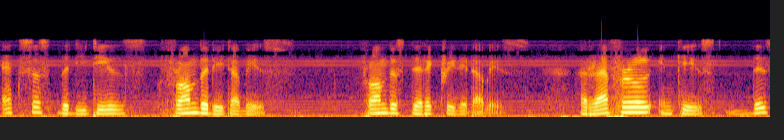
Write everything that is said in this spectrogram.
access the details from the database from this directory database. A referral in case this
